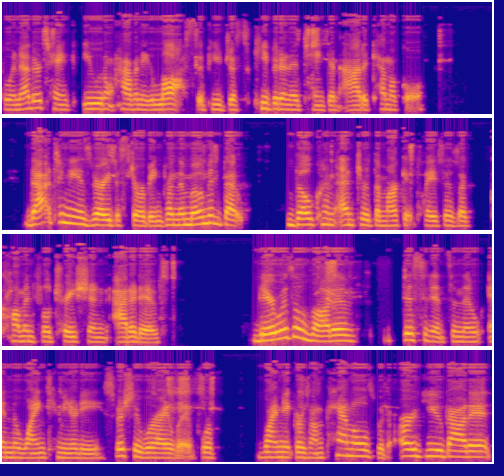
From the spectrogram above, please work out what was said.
to another tank. You don't have any loss if you just keep it in a tank and add a chemical. That to me is very disturbing. From the moment that Velcorin entered the marketplace as a common filtration additive, there was a lot of dissonance in the in the wine community, especially where I live, where winemakers on panels would argue about it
